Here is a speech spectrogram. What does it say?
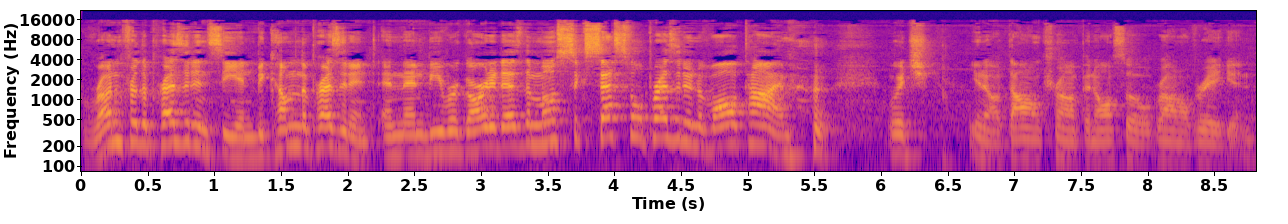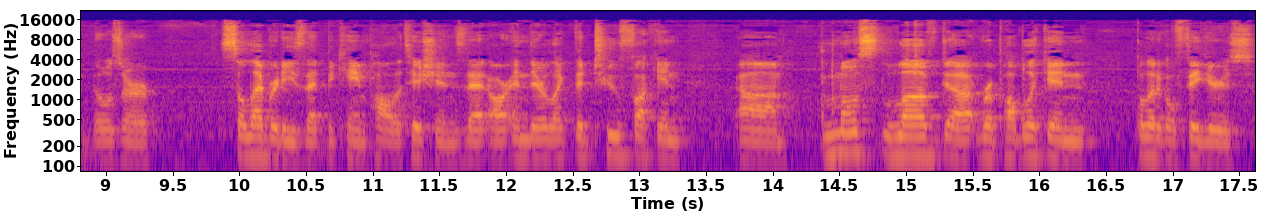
run for the presidency and become the president and then be regarded as the most successful president of all time, which you know Donald Trump and also Ronald Reagan. Those are celebrities that became politicians that are and they're like the two fucking um, most loved uh, Republican political figures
